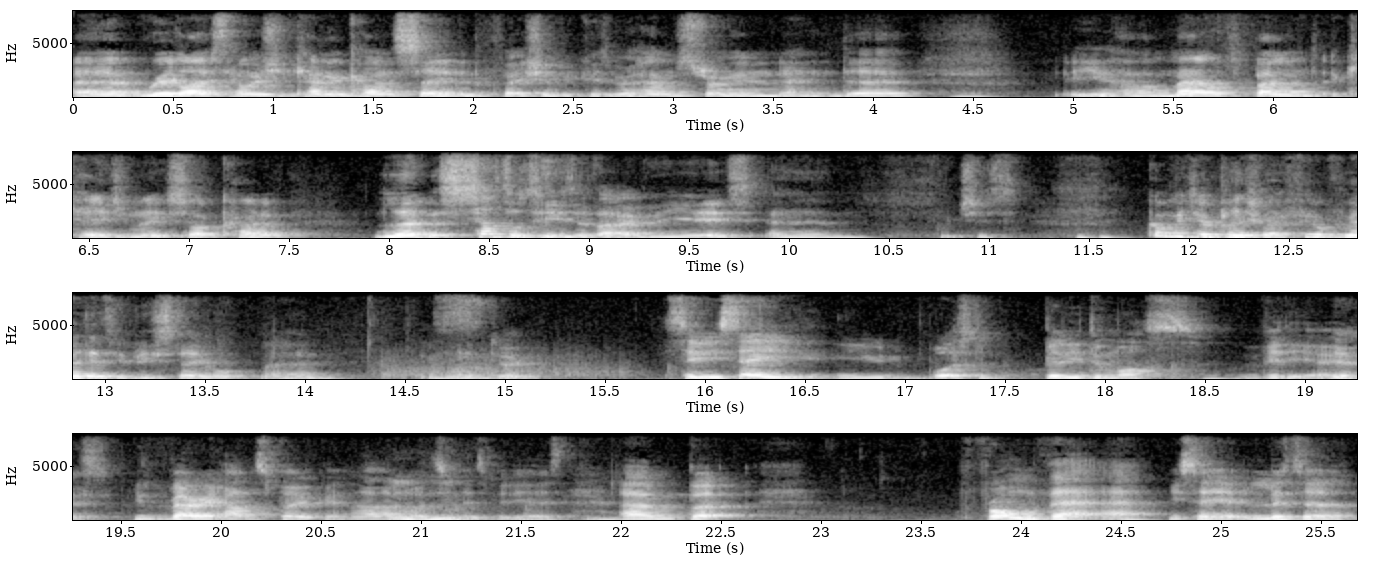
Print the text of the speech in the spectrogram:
uh, realised how much you can and can't say in the profession because we're hamstrung and, and uh, you know, our mouths bound occasionally. So I've kind of learnt the subtleties of that over the years, um, which has got me to a place where I feel relatively stable um, in what I'm doing. So you say you watched a Billy DeMoss video. Yes. He's very outspoken. I like watching Mhm. his videos. Um, but from there, you say it lit a,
